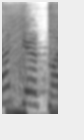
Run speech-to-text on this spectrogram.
Gracias,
